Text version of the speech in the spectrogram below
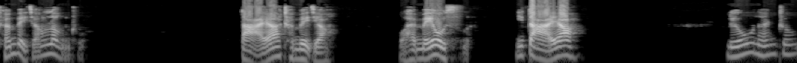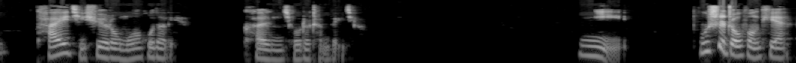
陈北江愣住：“打呀，陈北江，我还没有死，你打呀！”刘南征抬起血肉模糊的脸，恳求着陈北江：“你不是周奉天？”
